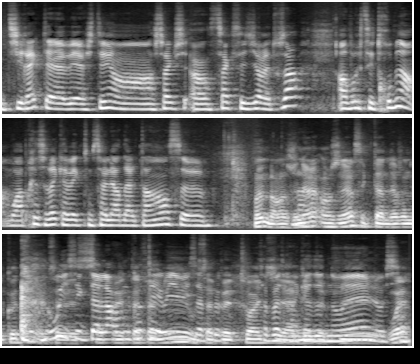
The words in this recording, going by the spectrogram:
direct, elle avait acheté un sac, un sac Sédir et tout ça. En vrai, c'est trop bien. Bon, après, c'est vrai qu'avec ton salaire d'alternance, euh, Ouais, bah en général, en général c'est que t'as de l'argent de côté. Oui, c'est que t'as de l'argent de côté, oui, famille, oui, ou ça ça peut- peut être toi ça qui peut être un cadeau de depuis- Noël aussi. Ouais,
